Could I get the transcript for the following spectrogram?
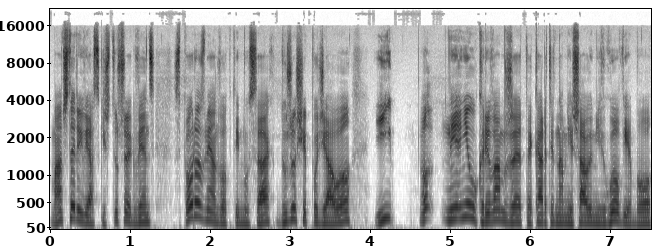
ma 4 gwiazdki sztuczek, więc sporo zmian w Optimusach, dużo się podziało i no, nie, nie ukrywam, że te karty namieszały mi w głowie, bo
